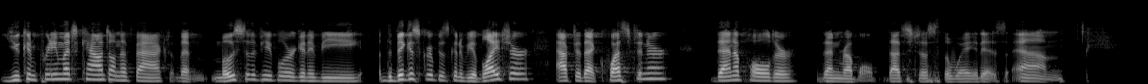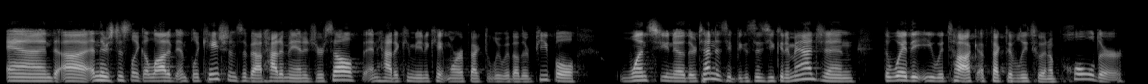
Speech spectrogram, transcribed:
you can pretty much count on the fact that most of the people are going to be the biggest group is going to be obliger, after that questioner, then upholder, then rebel. That's just the way it is. Um, and uh, and there's just like a lot of implications about how to manage yourself and how to communicate more effectively with other people once you know their tendency because as you can imagine the way that you would talk effectively to an upholder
